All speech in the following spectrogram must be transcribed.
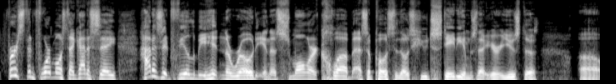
first and foremost, I got to say, how does it feel to be hitting the road in a smaller club as opposed to those huge stadiums that you're used to uh,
